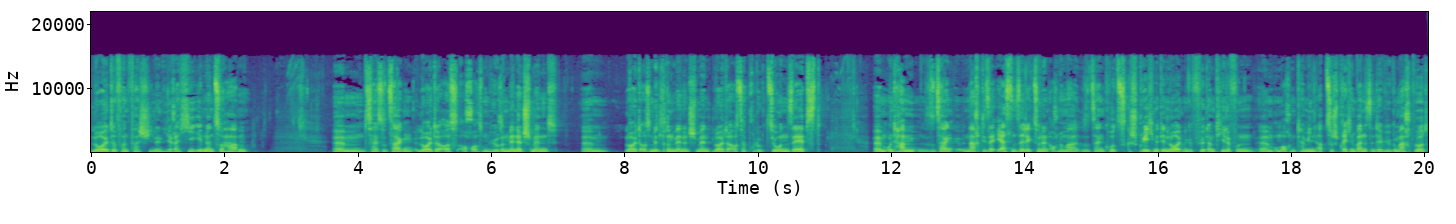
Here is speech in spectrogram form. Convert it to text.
Leute von verschiedenen Hierarchieebenen zu haben. Ähm, das heißt sozusagen Leute aus, auch aus dem höheren Management, ähm, Leute aus dem mittleren Management, Leute aus der Produktion selbst ähm, und haben sozusagen nach dieser ersten Selektion dann auch nochmal sozusagen ein kurzes Gespräch mit den Leuten geführt am Telefon, ähm, um auch einen Termin abzusprechen, wann das Interview gemacht wird,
